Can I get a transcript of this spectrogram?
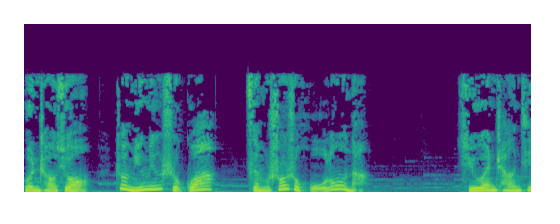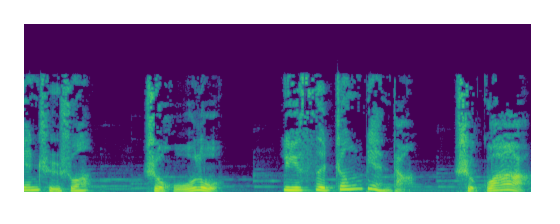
文长兄，这明明是瓜。”怎么说是葫芦呢？徐文长坚持说，是葫芦。李四争辩道：“是瓜啊！”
